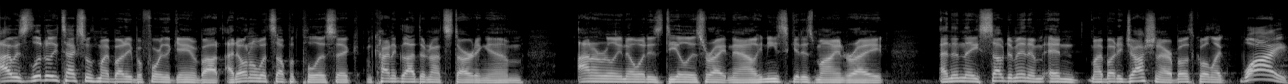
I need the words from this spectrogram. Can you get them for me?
I was literally texting with my buddy before the game about I don't know what's up with Pulisic. I'm kind of glad they're not starting him. I don't really know what his deal is right now. He needs to get his mind right. And then they subbed him in, and- and my buddy Josh and I are both going like, "Why?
